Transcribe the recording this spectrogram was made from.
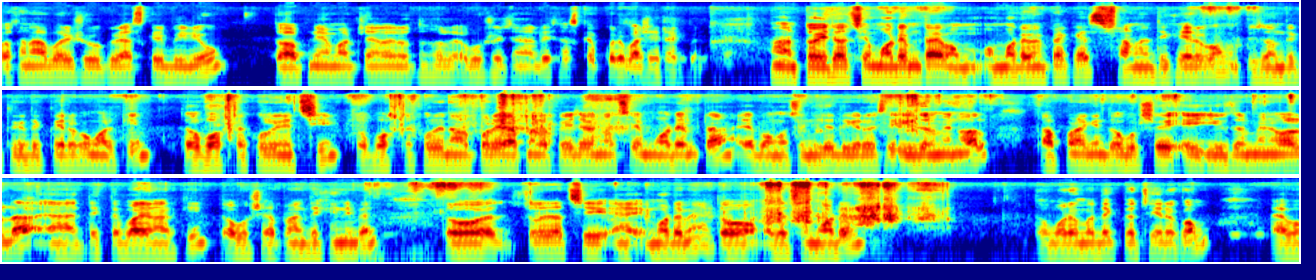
কথা না বলে শুরু করি আজকের ভিডিও তো আপনি আমার চ্যানেলে নতুন হলে অবশ্যই চ্যানেলটি সাবস্ক্রাইব করে পাশেই থাকবেন। হ্যাঁ তো এটা হচ্ছে মডেমটা এবং মডেমের প্যাকেজ সামনের দিকে এরকম, পিছন দিক থেকে দেখতে এরকম আর কি। তো বক্সটা খুলে নিচ্ছি। তো বক্সটা খুলে নেওয়ার পরে আপনারা পেয়ে যাবেন হচ্ছে মডেমটা এবং হচ্ছে নিচের দিকে রয়েছে ইউজার ম্যানুয়াল তো আপনারা কিন্তু অবশ্যই এই ইউজার ম্যানুয়ালটা দেখতে পারেন আর কি। তো অবশ্যই আপনারা দেখে নেবেন। তো চলে যাচ্ছি মডেমে তো এটা হচ্ছে মডেম তো মডেমে দেখতে পাচ্ছি এরকম। এবং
